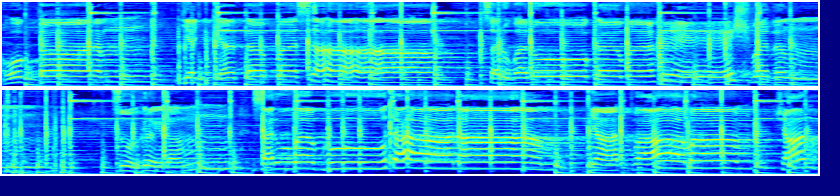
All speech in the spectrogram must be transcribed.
भोक्तारम् यज्ञतपसा सर्वलोकमहेश्वरम् सुहृदं सर्वभूतानां A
